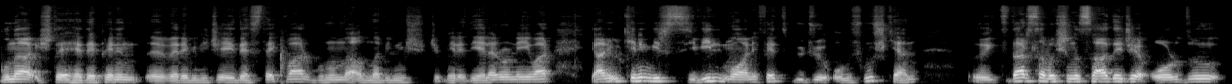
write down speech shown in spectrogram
Buna işte HDP'nin e, verebileceği destek var. Bununla alınabilmiş belediyeler örneği var. Yani ülkenin bir sivil muhalefet gücü oluşmuşken e, iktidar savaşını sadece ordu,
